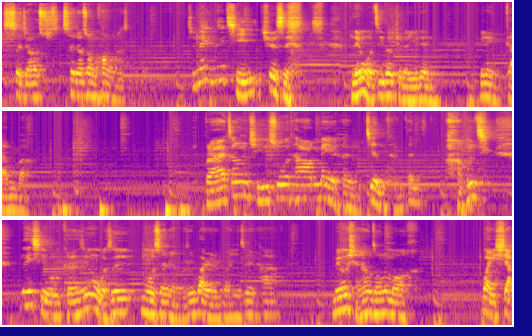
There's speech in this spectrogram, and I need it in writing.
社交社交状况啊什么的。就那那期确实，连我自己都觉得有点有点干吧。本来张琪说他妹很健谈，但好像那一期我可能是因为我是陌生人，我是外人关系，所以他没有想象中那么外向，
